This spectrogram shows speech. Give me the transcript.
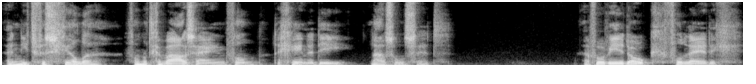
en niet verschillen van het gewaarzijn van degene die naast ons zit en voor wie het ook volledig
